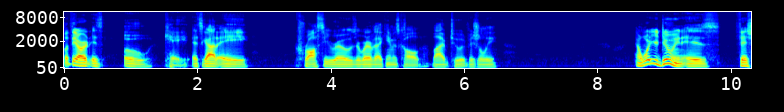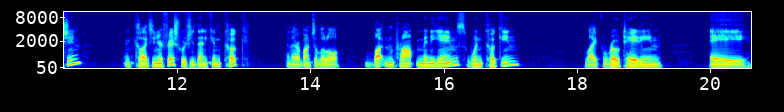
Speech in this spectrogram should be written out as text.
But the art is okay. It's got a Crossy Roads or whatever that game is called vibe to it visually. And what you're doing is fishing and collecting your fish, which you then can cook. And there are a bunch of little button prompt mini games when cooking, like rotating a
